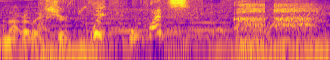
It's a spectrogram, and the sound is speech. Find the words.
I'm not really sure. Wait, what?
